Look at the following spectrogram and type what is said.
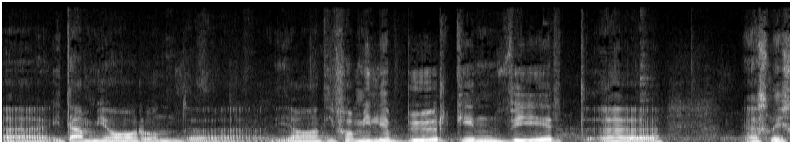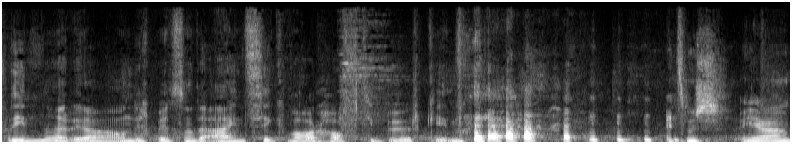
äh, in diesem Jahr. Und äh, ja, die Familie Bürgin wird äh, ein bisschen kleiner. Ja? Und ich bin jetzt noch der einzige wahrhafte Bürgin. jetzt musst ja.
